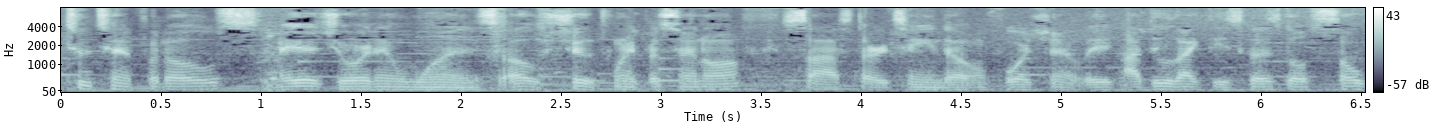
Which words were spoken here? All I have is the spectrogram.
210 for those. Air Jordan 1s. Oh, shoot. 20% off. Size 13 though, unfortunately. I do like these because goes so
